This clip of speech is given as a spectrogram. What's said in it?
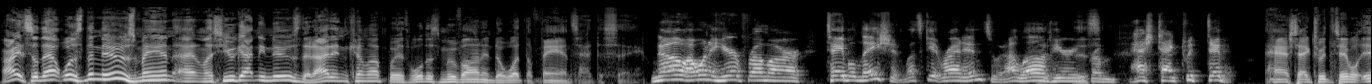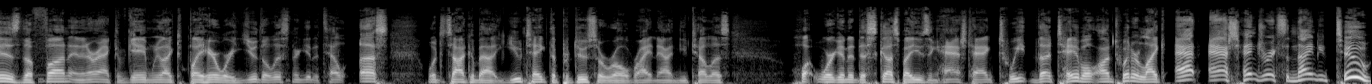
All right, so that was the news, man. Uh, Unless you got any news that I didn't come up with, we'll just move on into what the fans had to say. No, I want to hear from our Table Nation. Let's get right into it. I love hearing This- from hashtag Tweet the Table. Hashtag Tweet the Table is the fun and interactive game we like to play here where you, the listener, get to tell us what to talk about. You take the producer role right now and you tell us what we're going to discuss by using hashtag Tweet the Table on Twitter, like at Ash Hendricks92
